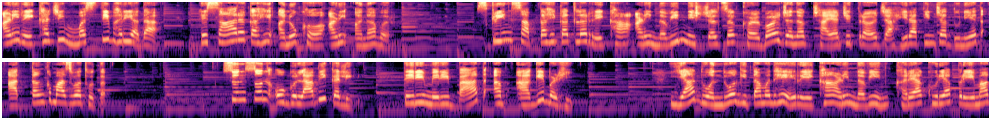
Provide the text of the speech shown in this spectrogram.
आणि रेखाची मस्ती भरी अदा हे सारं काही अनोखं आणि अनावर स्क्रीन साप्ताहिकातलं रेखा आणि नवीन निश्चलचं खळबळजनक छायाचित्र जाहिरातींच्या दुनियेत आतंक माजवत होतं. सुन सुन ओ गुलाबी कली तेरी मेरी बात अब आगे बढी. या द्वंद्व गीतामध्ये रेखा आणि नवीन खऱ्या खुऱ्या प्रेमात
